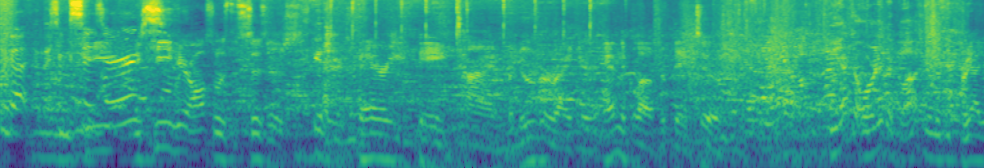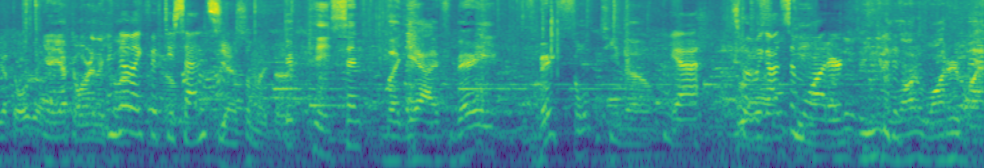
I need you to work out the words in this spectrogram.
We got And then some you eat- The scissors. key here also is the scissors. Scissors. Very big time maneuver right here. And the gloves are big too. Do you have to order the gloves? Or is it free? Yeah, you have to order them. Yeah, you have to order the gloves. think they're like 50 cents. Yeah, something like that. 50 cent, but yeah, it's very, very salty though. Yeah. So we got some water. So you need a lot of water, but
